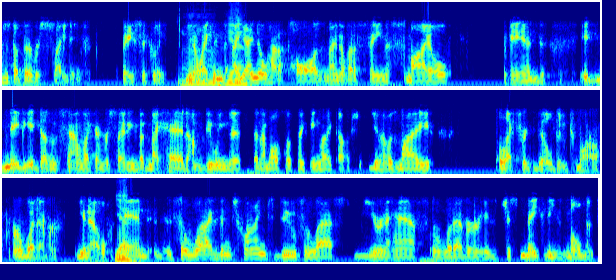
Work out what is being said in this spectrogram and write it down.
just up there reciting, basically. you know, I Ah, can yeah. I, I know how to pause and I know how to feign a smile and it maybe it doesn't sound like I'm reciting, but in my head I'm doing this and I'm also thinking like, oh, sh- you know, is my electric bill due tomorrow or whatever, you know. Yeah. And so what I've been trying to do for the last year and a half or whatever is just make these moments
